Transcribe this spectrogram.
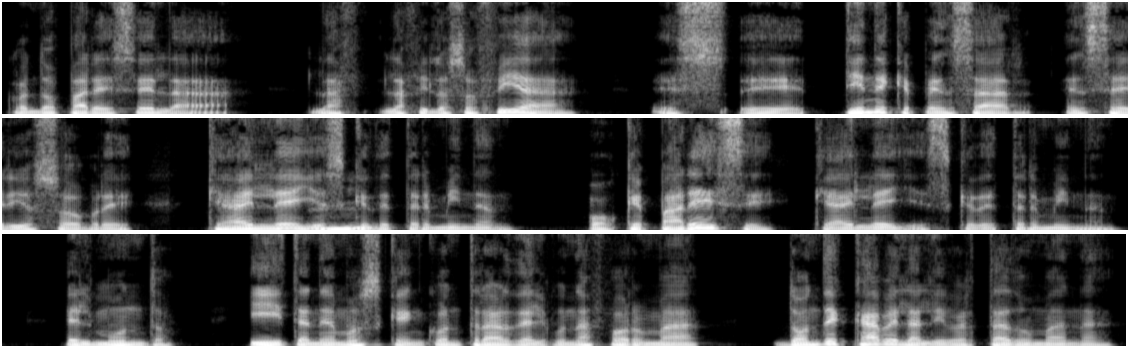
cuando aparece la, la, filosofía es, eh, tiene que pensar en serio sobre que hay leyes que determinan, o que parece que hay leyes que determinan el mundo, y tenemos que encontrar de alguna forma dónde cabe la libertad humana,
